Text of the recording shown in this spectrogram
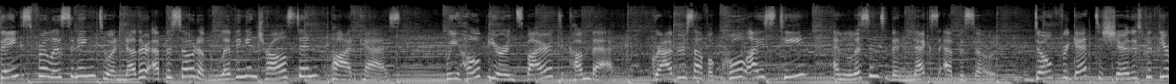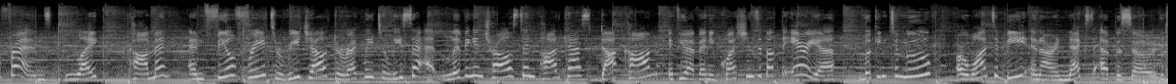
Thanks for listening to another episode of Living in Charleston podcast. We hope you're inspired to come back. Grab yourself a cool iced tea and listen to the next episode. Don't forget to share this with your friends, like, comment, and feel free to reach out directly to Lisa at livingincharlestonpodcast.com if you have any questions about the area, looking to move, or want to be in our next episode.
